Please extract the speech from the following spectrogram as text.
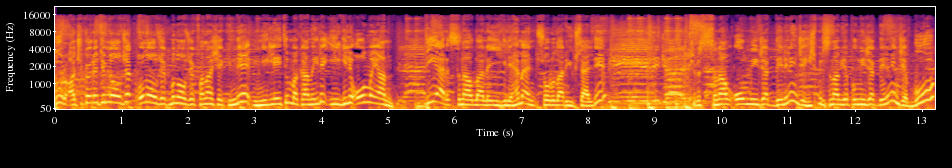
Dur açık öğretim ne olacak? O ne olacak? Bu ne olacak falan şeklinde Milli Eğitim Bakanlığı ile ilgili olmayan diğer sınavlarla ilgili hemen sorular yükseldi. Şimdi sınav olmayacak denilince hiçbir sınav yapılmayacak denilince bu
